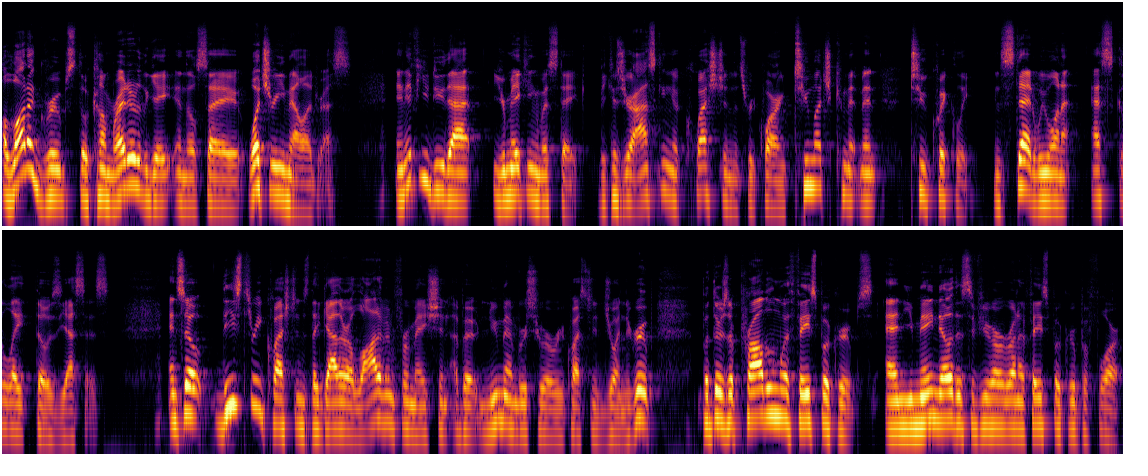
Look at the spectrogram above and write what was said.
A lot of groups, they'll come right out of the gate and they'll say, what's your email address? And if you do that, you're making a mistake because you're asking a question that's requiring too much commitment too quickly. Instead, we want to escalate those yeses. And so these three questions, they gather a lot of information about new members who are requesting to join the group. But there's a problem with Facebook groups. And you may know this if you've ever run a Facebook group before.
